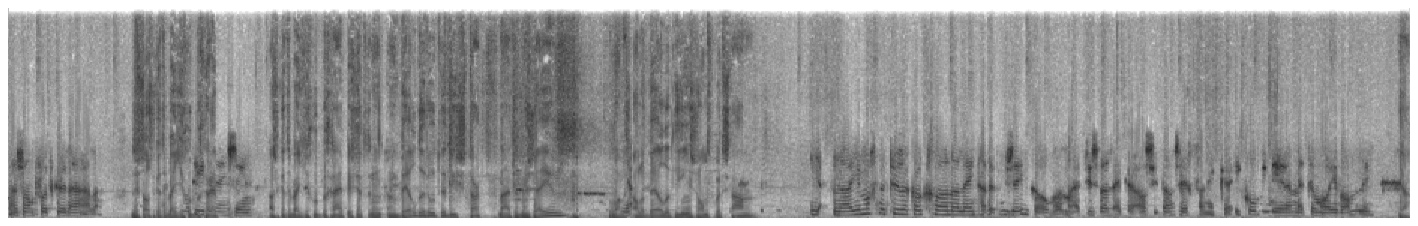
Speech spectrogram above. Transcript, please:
naar Zandvoort kunnen halen. Dus als ik het een beetje goed begrijp, als ik het een beetje goed begrijp, is het een, een beeldenroute die start vanuit het museum langs Ja. alle beelden die in Zandvoort staan. Ja, nou je mag natuurlijk ook gewoon alleen naar het museum komen. Maar het is wel lekker als je dan zegt van ik, eh, ik combineer hem met een mooie wandeling. Ja.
